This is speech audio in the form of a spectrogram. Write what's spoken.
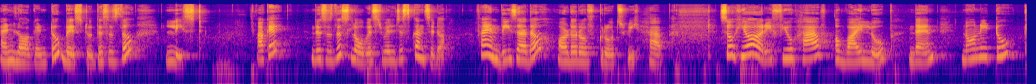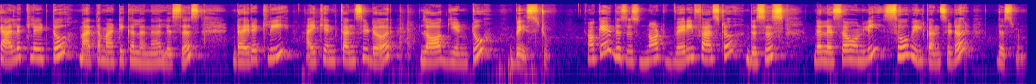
and log n to base 2. This is the least. Okay. This is the slowest we'll just consider. Fine. These are the order of growths we have. So here if you have a while loop then no need to calculate the mathematical analysis. Directly I can consider log n to base 2. Okay, this is not very faster. This is the lesser only. So we'll consider this one.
